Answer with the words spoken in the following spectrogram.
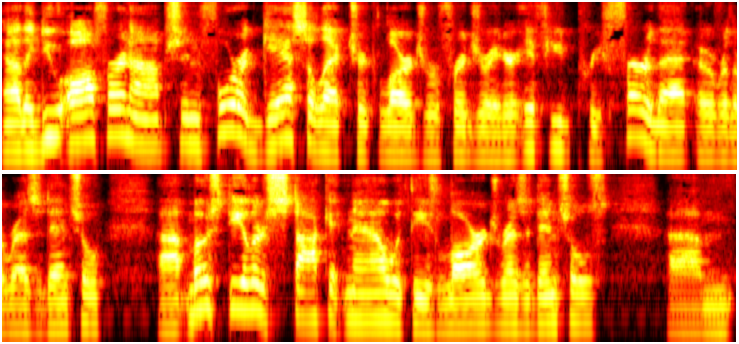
Now they do offer an option for a gas electric large refrigerator if you'd prefer that over the residential. Uh, most dealers stock it now with these large residentials. Um,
